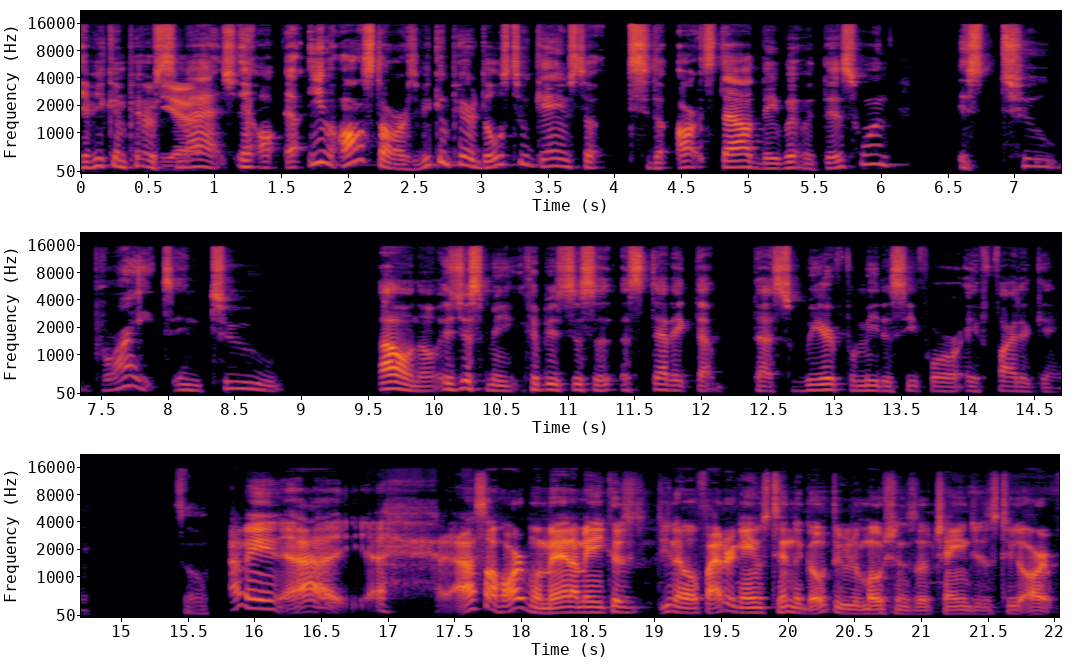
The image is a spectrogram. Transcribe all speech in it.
If you compare Yeah. Smash and all- uh, even All Stars, if you compare those two games to, to the art style they went with this one, it's too bright and too. I don't know. It's just me. It could be just an aesthetic that that's weird for me to see for a fighter game. So I mean, uh, that's a hard one, man. I mean, because you know, fighter games tend to go through the motions of changes to art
